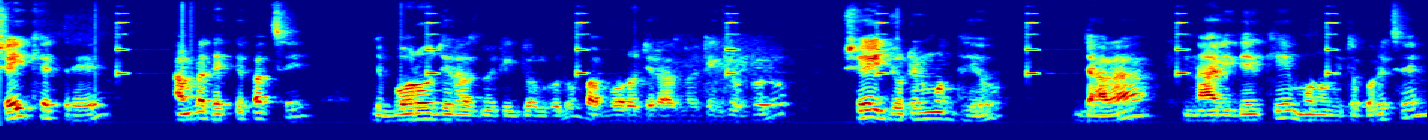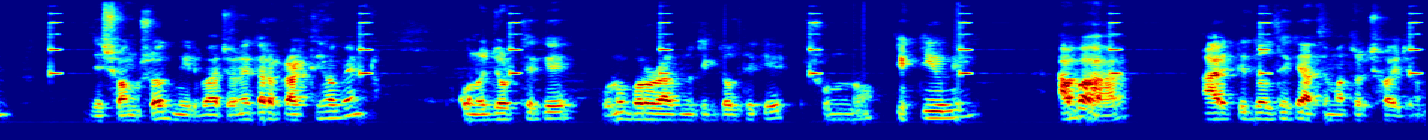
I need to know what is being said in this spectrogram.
সেই ক্ষেত্রে আমরা দেখতে পাচ্ছি যে বড় যে রাজনৈতিক দলগুলো বা বড় যে রাজনৈতিক জোটগুলো সেই জোটের মধ্যেও যারা নারীদেরকে মনোনীত করেছেন, যে সংসদ নির্বাচনে তারা প্রার্থী হবেন, কোনো জোট থেকে, কোনো বড় রাজনৈতিক দল থেকে শূন্য, একটিও নেই। আবার আরেকটি দল থেকে আছে মাত্র ছয় জন।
